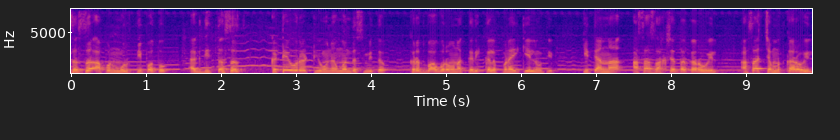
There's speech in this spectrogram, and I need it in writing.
जसं आपण मूर्ती पाहतो अगदी तसंच कटेवर ठेवून मंदस्मित करत बाबुरावांना कधी कल्पनाही केली नव्हती की त्यांना असा साक्षात्कार होईल असा चमत्कार होईल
